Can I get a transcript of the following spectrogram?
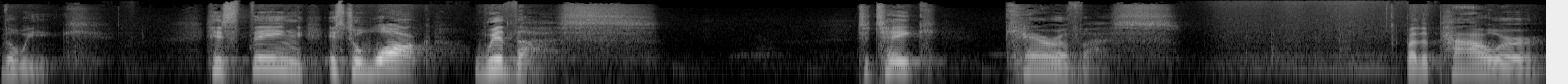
the weak. His thing is to walk with us, to take care of us by the power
